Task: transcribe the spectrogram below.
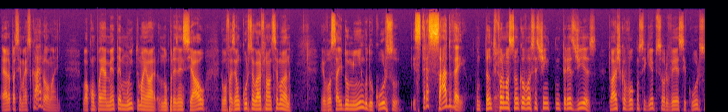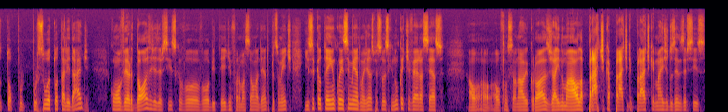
era para ser mais caro online. O acompanhamento é muito maior. No presencial, eu vou fazer um curso agora no final de semana. Eu vou sair domingo do curso estressado, velho, com tanta informação que eu vou assistir em, em três dias. Tu acha que eu vou conseguir absorver esse curso por, por sua totalidade? Com overdose de exercício que eu vou, vou obter de informação lá dentro, principalmente isso que eu tenho conhecimento. Imagina as pessoas que nunca tiveram acesso ao, ao, ao funcional e cross, já ir numa aula prática, prática e prática e mais de 200 exercícios.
